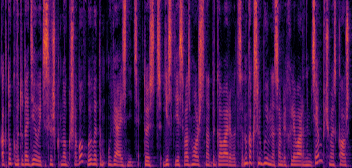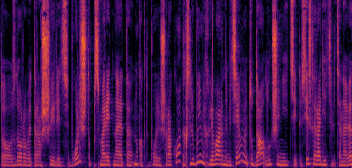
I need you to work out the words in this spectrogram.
Как только вы туда делаете слишком много шагов, вы в этом увязнете. То есть, если есть возможность, надо договариваться, ну, как с любыми, на самом деле, холиварными темами, почему я сказала, что здорово это расширить больше, чтобы посмотреть на это, ну, как-то более широко, широко. Как с любыми холиварными темами, туда лучше не идти. То есть если родители тебе навязывают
